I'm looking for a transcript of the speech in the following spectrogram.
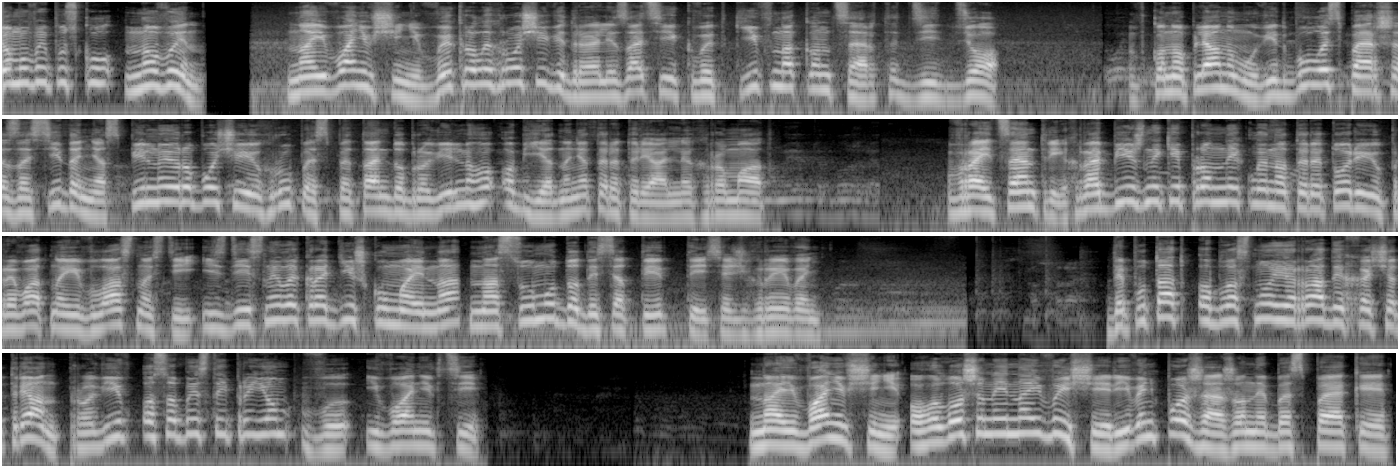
цьому випуску новин. На Іванівщині викрали гроші від реалізації квитків на концерт Дідзьо. В Конопляному відбулось перше засідання спільної робочої групи з питань добровільного об'єднання територіальних громад. В райцентрі грабіжники проникли на територію приватної власності і здійснили крадіжку майна на суму до 10 тисяч гривень. Депутат обласної ради Хачатрян провів особистий прийом в Іванівці. На Іванівщині оголошений найвищий рівень пожежонебезпеки.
